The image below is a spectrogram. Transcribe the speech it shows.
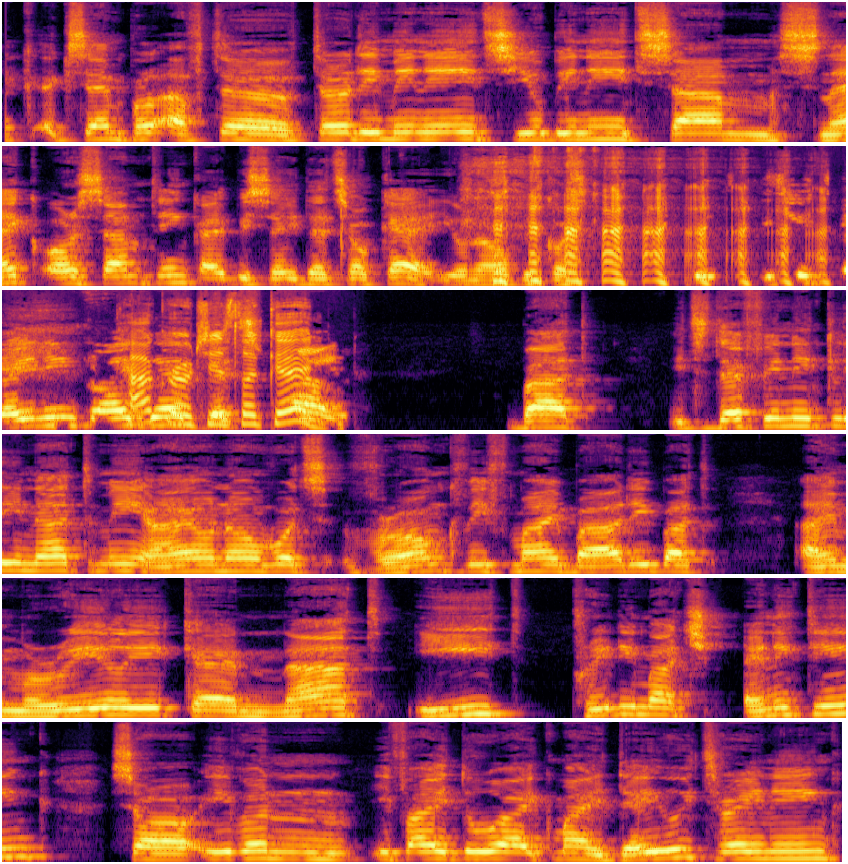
Example, after 30 minutes, you be need some snack or something. I be say that's okay, you know, because if you training like cockroaches that, look good. Fine. But it's definitely not me. I don't know what's wrong with my body, but I'm really cannot eat pretty much anything. So even if I do like my daily training,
